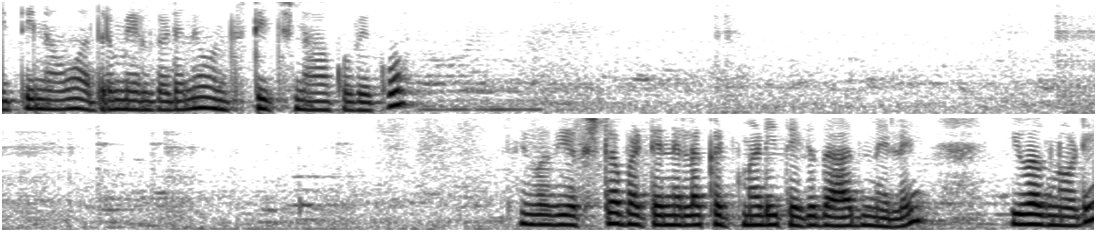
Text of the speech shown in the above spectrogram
ರೀತಿ ನಾವು ಅದರ ಮೇಲ್ಗಡೆ ಒಂದು ಸ್ಟಿಚ್ನ ಹಾಕೋಬೇಕು. ಇವಾಗ ಎಕ್ಸ್ಟ್ರಾ ಬಟ್ಟೆನೆಲ್ಲ ಕಟ್ ಮಾಡಿ ತೆಗೆದಾದಮೇಲೆ ಇವಾಗ ನೋಡಿ,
